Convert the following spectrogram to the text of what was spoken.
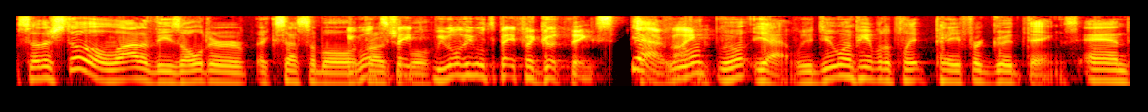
so there's still a lot of these older, accessible, We want, pay, we want people to pay for good things. Yeah, we want, we want, yeah, we do want people to play, pay for good things, and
